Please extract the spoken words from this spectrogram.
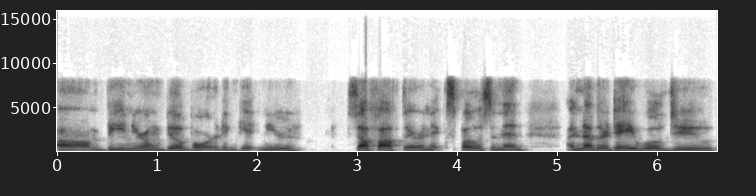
um, being your own billboard and getting yourself out there and exposed. And then another day we'll do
